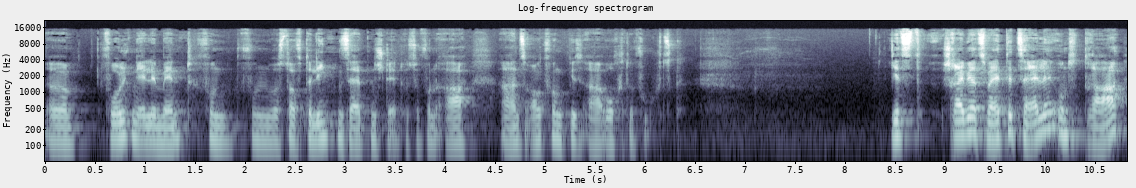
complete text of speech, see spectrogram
Äh, Folgenelement von, von was da auf der linken Seite steht, also von A1 angefangen bis A58. Jetzt schreibe ich eine zweite Zeile und dra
